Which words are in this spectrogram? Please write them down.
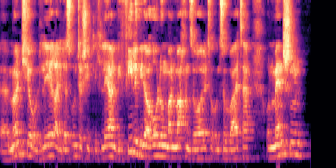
äh, Mönche und Lehrer, die das unterschiedlich lehren, wie viele Wiederholungen man machen sollte und so weiter. Und Menschen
